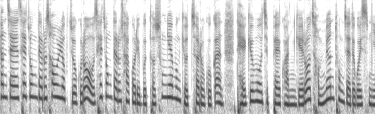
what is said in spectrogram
현재 세종대로 서울역 쪽으로 세종대로 사거리부터 숭례문 교차로 구간 대규모 집회 관계로 전면 통제되고 있습니다.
